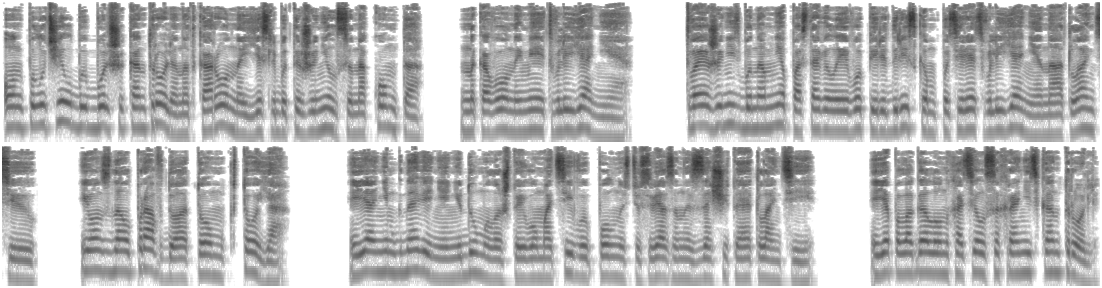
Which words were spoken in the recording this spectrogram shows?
Он получил бы больше контроля над короной, если бы ты женился на ком-то, на кого он имеет влияние. Твоя женитьба на мне поставила его перед риском потерять влияние на Атлантию и он знал правду о том, кто я. Я ни мгновения не думала, что его мотивы полностью связаны с защитой Атлантии. Я полагала, он хотел сохранить контроль,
